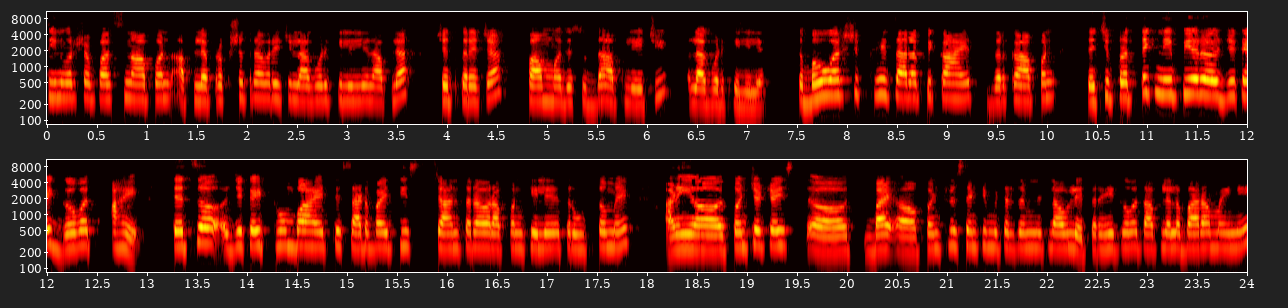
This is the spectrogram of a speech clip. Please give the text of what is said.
तीन वर्षापासून आपण आपल्या प्रक्षेत्रावर याची लागवड केलेली आहे आपल्या शेतकऱ्याच्या फार्ममध्ये सुद्धा आपली याची लागवड केलेली आहे. तर बहुवार्षिक हे चारा पिकं आहेत. जर का आपण त्याची प्रत्येक नेपियर जे काही गवत आहे त्याचं जे काही ठोंब आहे ते साठ बाय तीसच्या अंतरावर आपण केले तर उत्तम आहे. आणि पंचेचाळीस बाय पंचवीस सेंटीमीटर जमिनीत लावले तर हे गवत आपल्याला बारा महिने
